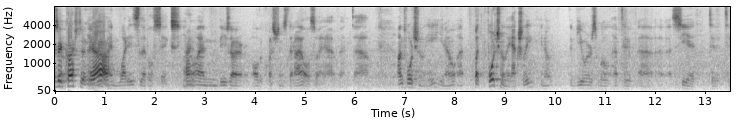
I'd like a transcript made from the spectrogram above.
very big question, and- yeah. And what is level six? You Right. know, and these are all the questions that I also have. And um, unfortunately, you know, uh, but fortunately, actually, you know, the viewers will have to uh, uh, see it to, to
